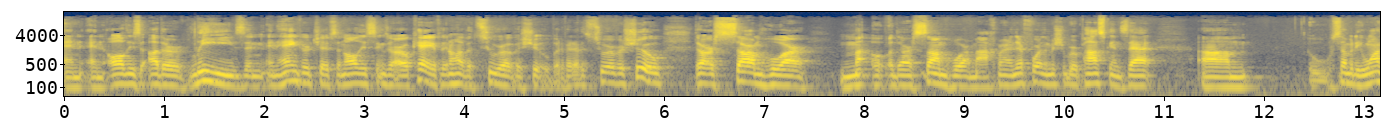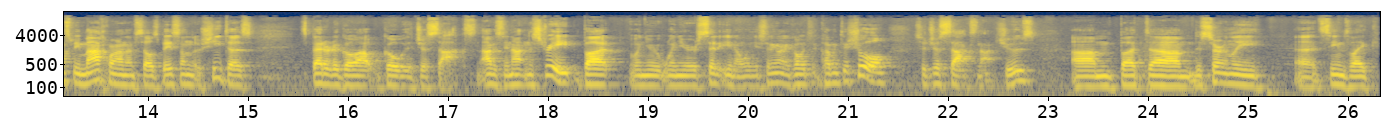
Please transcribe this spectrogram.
and, and all these other leaves and, and handkerchiefs and all these things are okay if they don't have a tzura of a shoe. But if it has a tzura of a shoe, there are some who are there are some who are machmer, and therefore the Mishnah paskins that um, somebody wants to be machmer on themselves based on those shitas, it's better to go out go with just socks. Obviously not in the street, but when you're when you're sitting you know when you're sitting around to, coming to shul, so just socks, not shoes. Um, but um, there's certainly uh, it seems like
